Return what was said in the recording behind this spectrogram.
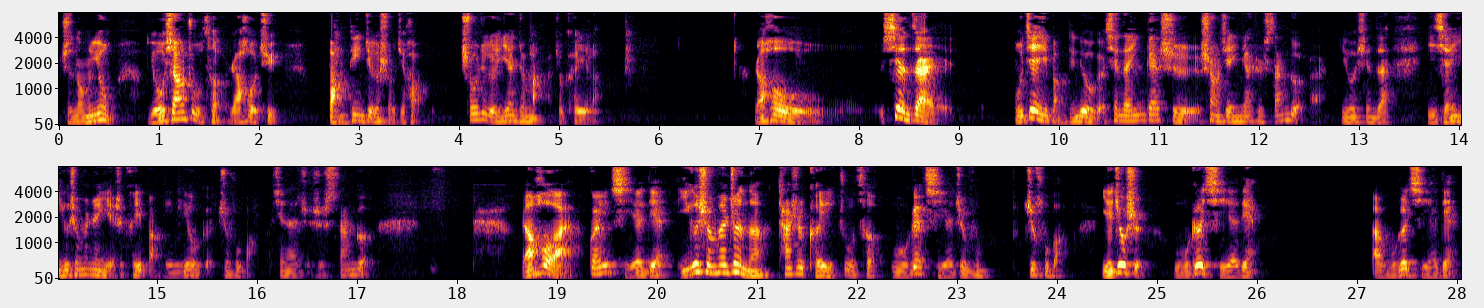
只能用邮箱注册，然后去绑定这个手机号，收这个验证码就可以了。然后现在不建议绑定六个，现在应该是上限应该是三个啊，因为现在以前一个身份证也是可以绑定六个支付宝，现在只是三个。然后啊，关于企业店，一个身份证呢，它是可以注册五个企业支付支付宝。也就是五个企业店，啊，五个企业店。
